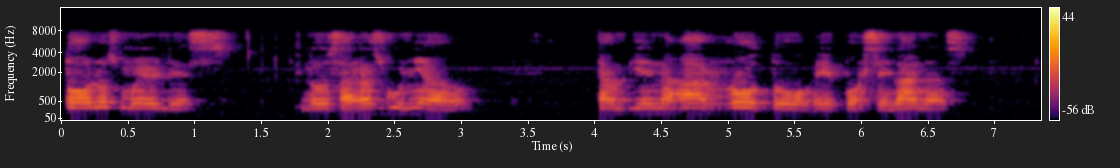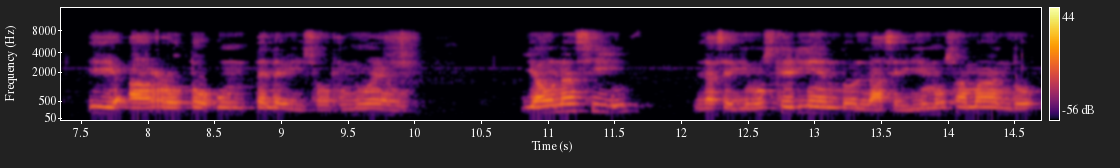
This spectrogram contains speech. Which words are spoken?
todos los muebles, los ha rasguñado, también ha roto eh, porcelanas y ha roto un televisor nuevo. Y aún así, la seguimos queriendo, la seguimos amando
